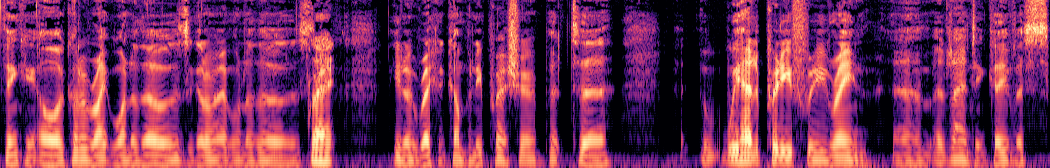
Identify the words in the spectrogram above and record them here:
thinking, oh, I've got to write one of those, I've got to write one of those. Right. You know, record company pressure. But uh, we had a pretty free reign. um, Atlantic gave us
